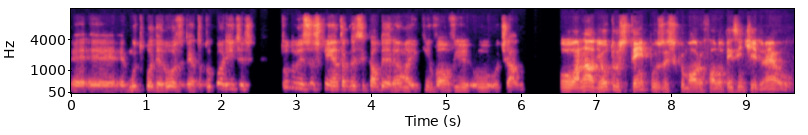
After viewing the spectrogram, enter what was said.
é, é, é muito poderoso dentro do Corinthians. Tudo isso que entra nesse caldeirão aí que envolve o, o Thiago. O Arnaldo, em outros tempos, isso que o Mauro falou tem sentido, né? O,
